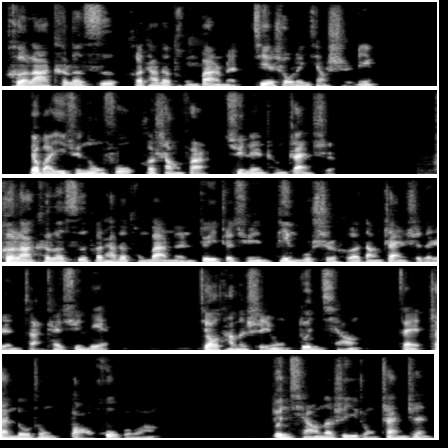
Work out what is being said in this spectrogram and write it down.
赫拉克勒斯和他的同伴们接受了一项使命，要把一群农夫和商贩训练成战士。赫拉克勒斯和他的同伴们对这群并不适合当战士的人展开训练，教他们使用盾墙，在战斗中保护国王。盾墙呢是一种战阵，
